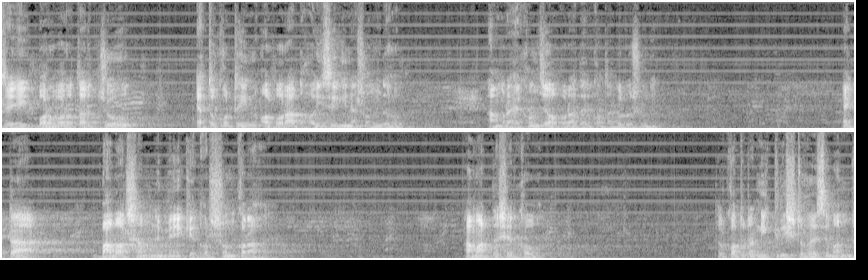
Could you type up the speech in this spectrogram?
যে বর্বরতার যুগ এত কঠিন অপরাধ হয়েছে কিনা সন্দেহ। আমরা এখন যে অপরাধের কথাগুলো শুনি, একটা বাবার সামনে মেয়েকে ধর্ষণ করা হয়। আমার দেশের খবর। তাহলে কতটা নিকৃষ্ট হয়েছে মানুষ।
